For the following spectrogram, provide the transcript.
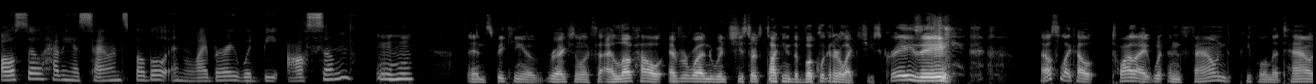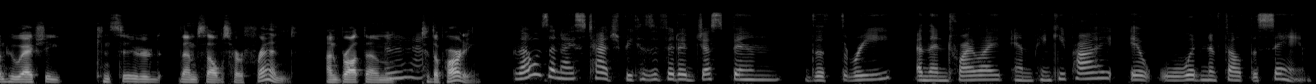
Also, having a silence bubble in a library would be awesome. Mm-hmm. And speaking of reaction looks, I love how everyone, when she starts talking to the book, look at her like she's crazy. I also like how Twilight went and found people in the town who actually considered themselves her friend and brought them Mhm. to the party. That was a nice touch because if it had just been the three and then Twilight and Pinkie Pie, it wouldn't have felt the same.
